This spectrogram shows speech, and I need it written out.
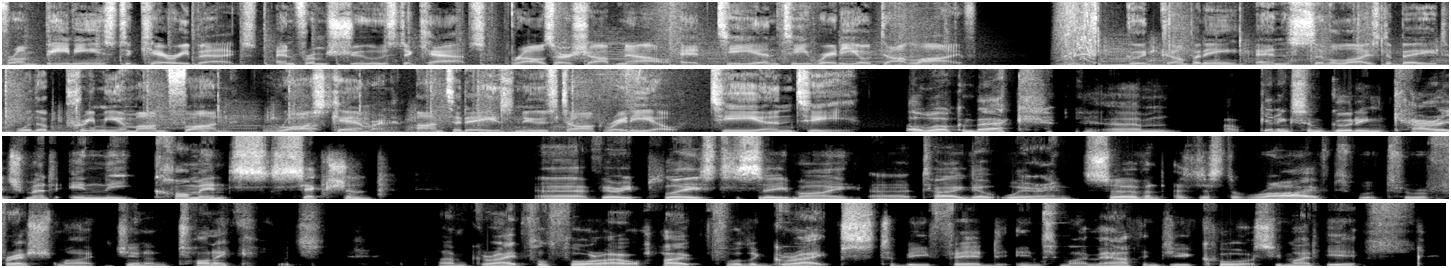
From beanies to carry bags, and from shoes to caps, browse our shop now at tntradio.live. Good company and civilized debate with a premium on fun. Ross Cameron on today's News Talk Radio, TNT. Well, welcome back. Um, getting some good encouragement in the comments section. Uh, very pleased to see my uh, toga wearing servant has just arrived to refresh my gin and tonic, which I'm grateful for. I'll hope for the grapes to be fed into my mouth in due course. You might hear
